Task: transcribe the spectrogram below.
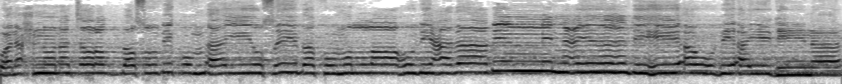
ونحن نتربص بكم أن يصيبكم الله بعذاب من عنده أو بأيدينا.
